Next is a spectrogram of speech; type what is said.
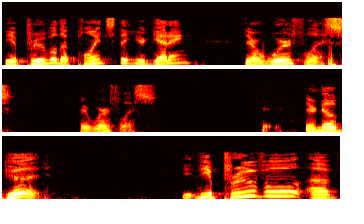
The approval, the points that you're getting, they're worthless. They're worthless. They're no good. The approval of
